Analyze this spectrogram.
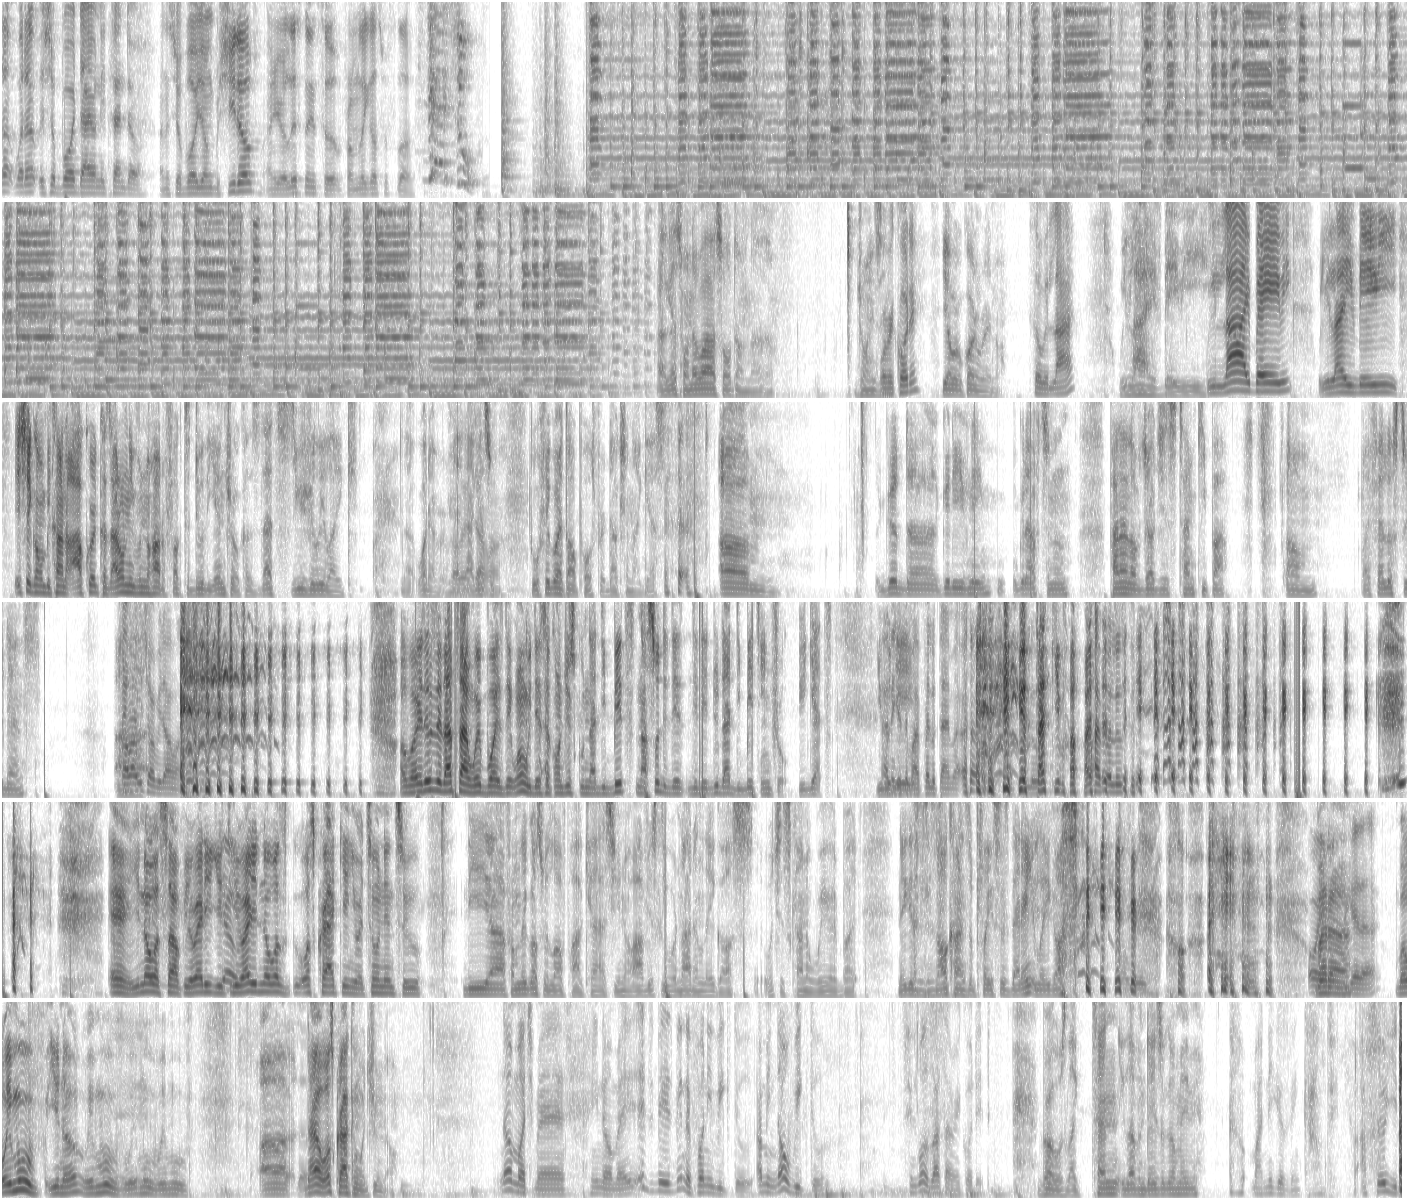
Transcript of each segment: What up, what up? It's your boy Dio Nintendo. And it's your boy Young Bushido, and you're listening to From Lagos with Love. Jesus. I guess whenever Sultan uh, joins, We're in. recording? Yeah, we're recording right now. So we live? We live, baby. We live, baby. We live, baby. This shit gonna be kind of awkward because I don't even know how the fuck to do the intro because that's usually like, uh, whatever, man. Solid I guess we'll, we'll figure it out post production. I guess. um, good, uh, good evening, good afternoon, panel of judges, timekeeper, um, my fellow students. How about we try with that one? oh, but this is that time where boys they when we did secondary school na debates na so did they, did they do that debate intro you get you would think it's dey- my fellow timer. thank you for my fellow student. hey you know what's up you already you, Yo. you already know what's what's cracking you're tuned into the uh, from Lagos with Love podcast you know obviously we're not in Lagos which is kind of weird but niggas is in all kinds of places that ain't Lagos All But, but, uh, but we move you know we move we move we move uh Daryl, what's cracking with you now Not much, man. You know, man. It's been, it's been a funny week, though. I mean, not week, though. Since what was the last time we recorded? bro it was like 10 11 days ago maybe My niggas been counting. I feel you.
